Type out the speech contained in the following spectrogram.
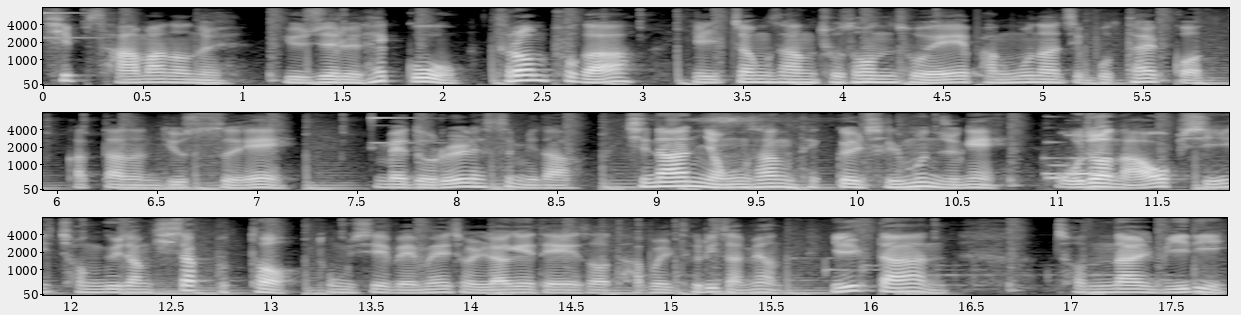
14만 원을 유지를 했고 트럼프가 일정상 조선소에 방문하지 못할 것 같다는 뉴스에 매도를 했습니다. 지난 영상 댓글 질문 중에 오전 9시 정규장 시작부터 동시에 매매 전략에 대해서 답을 드리자면 일단 전날 미리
